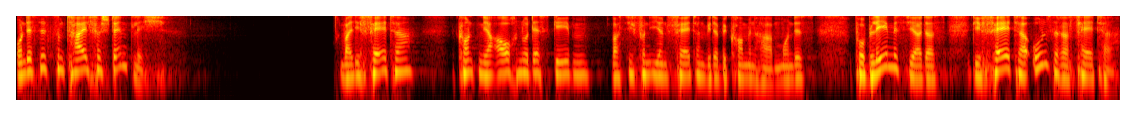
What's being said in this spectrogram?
Und es ist zum Teil verständlich weil die Väter konnten ja auch nur das geben, was sie von ihren Vätern wieder bekommen haben. Und das Problem ist ja, dass die Väter unserer Väter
